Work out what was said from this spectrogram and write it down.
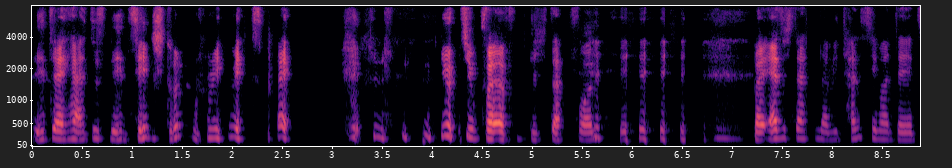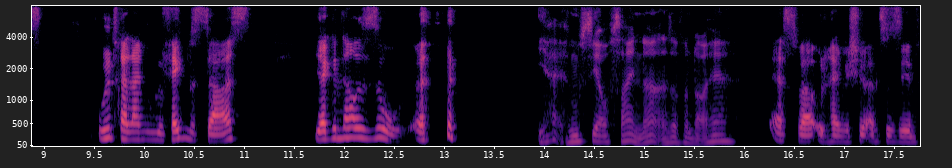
hinterher hat es den 10 Stunden Remix bei YouTube veröffentlicht davon. Weil er sich dachte, na, wie tanzt jemand, der jetzt ultra lang im Gefängnis saß? Ja, genau so. Ja, es muss ja auch sein, ne? Also von daher. Es war unheimlich schön anzusehen.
